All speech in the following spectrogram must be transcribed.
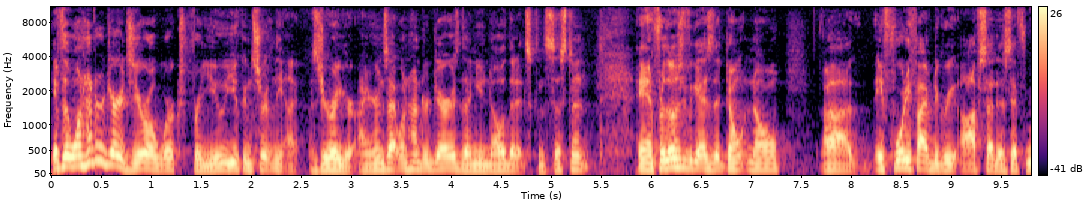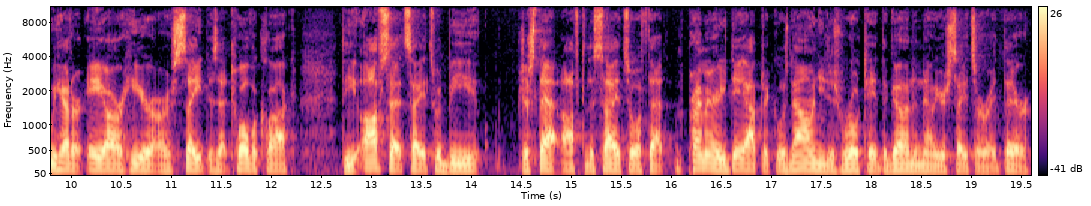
If the 100 yard zero works for you, you can certainly uh, zero your irons at 100 yards. Then you know that it's consistent. And for those of you guys that don't know, uh, a 45 degree offset is if we had our AR here, our sight is at 12 o'clock. The offset sights would be just that off to the side. So if that primary day optic goes down, you just rotate the gun and now your sights are right there.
